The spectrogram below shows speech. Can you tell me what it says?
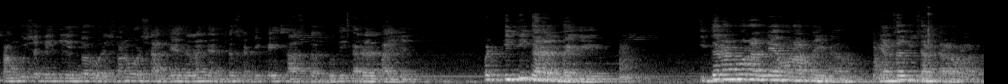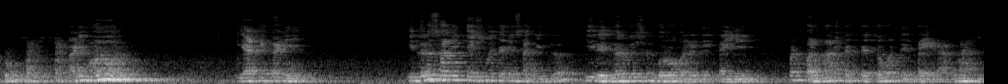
सांगू शकेल की ज्यांच्यावर वर्षानुवर्ष अन्याय झाला त्यांच्यासाठी काही खास तरतुदी करायला पाहिजे. पण किती करायला पाहिजे? इतरांवर अन्याय होणार नाही ना याचा विचार करावा लागतो. आणि म्हणून या ठिकाणी इंद्रसानी केसमध्ये त्यांनी सांगितलं की रिझर्वेशन बरोबर आहे देता येईल पण पन्नास टक्क्याच्या वर देता येणार नाही.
